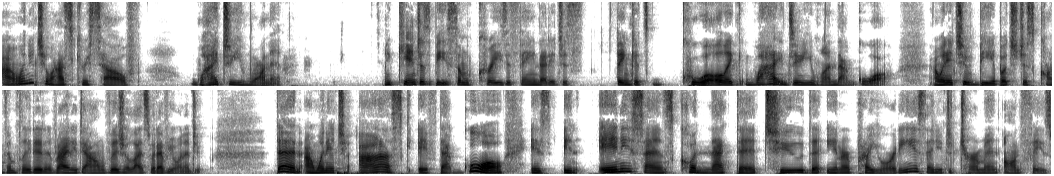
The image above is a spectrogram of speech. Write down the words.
I wanted to ask yourself, why do you want it? It can't just be some crazy thing that it just think it's cool. Like, why do you want that goal? I want you to be able to just contemplate it and write it down, visualize whatever you want to do. Then I want you to ask if that goal is in any sense connected to the inner priorities that you determine on phase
